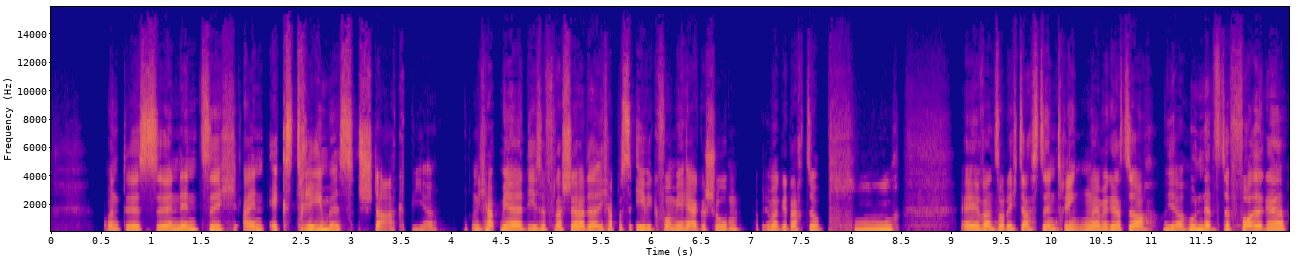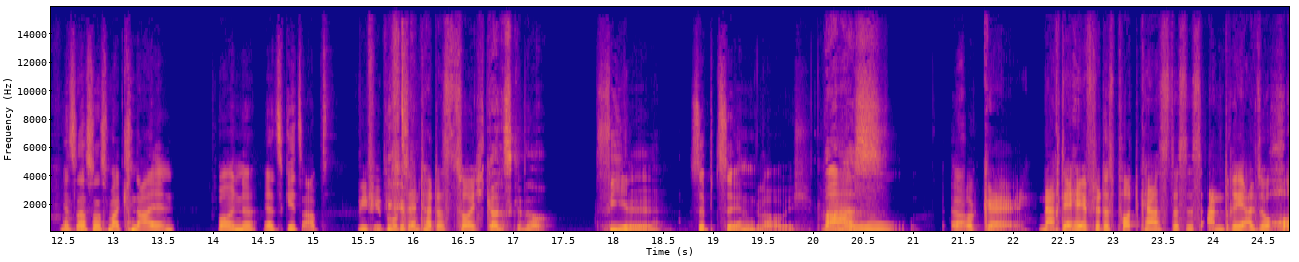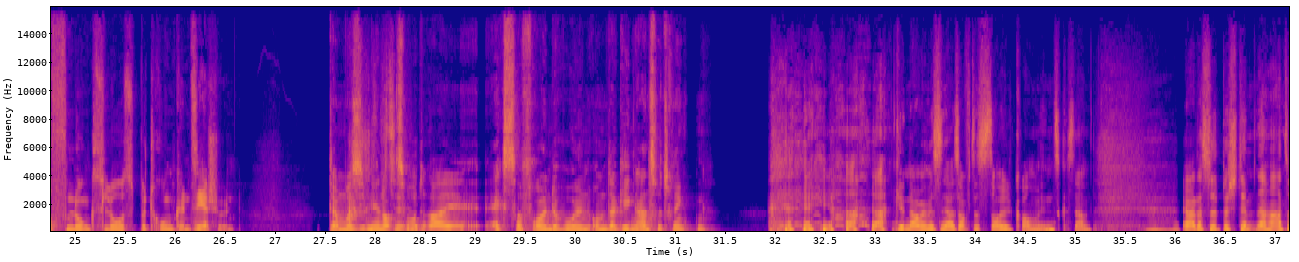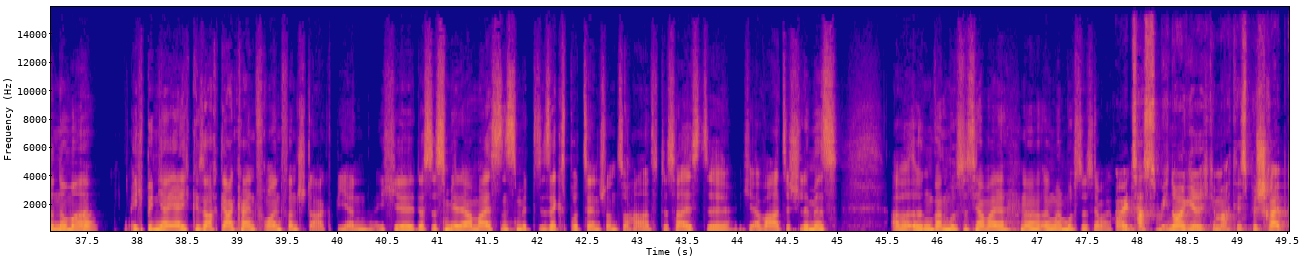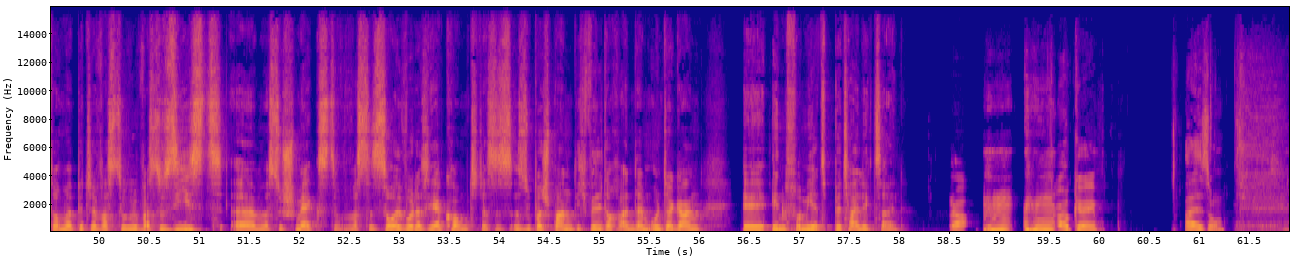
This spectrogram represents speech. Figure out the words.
und es äh, nennt sich ein extremes Starkbier. Und ich habe mir diese Flasche, ich habe das ewig vor mir hergeschoben, habe immer gedacht so, puh, ey, wann soll ich das denn trinken? Ich habe mir gedacht so, hier, hundertste Folge, jetzt lassen wir es mal knallen, Freunde, jetzt geht's ab. Wie viel Prozent hat das Zeug? Ganz genau. Viel, 17, glaube ich. Was? Oh. Ja. Okay. Nach der Hälfte des Podcasts ist André also hoffnungslos betrunken. Sehr schön. Da muss ich mir noch zwei, drei extra Freunde holen, um dagegen anzutrinken. ja, genau, wir müssen ja also auf das Soll kommen insgesamt. Ja, das wird bestimmt eine harte Nummer. Ich bin ja ehrlich gesagt gar kein Freund von Starkbieren. Ich, äh, das ist mir ja meistens mit 6% schon zu hart. Das heißt, äh, ich erwarte Schlimmes. Aber irgendwann muss es ja mal, ne, irgendwann muss es ja mal kommen. Aber jetzt hast du mich neugierig gemacht. Jetzt beschreib doch mal bitte, was du, was du siehst, äh, was du schmeckst, was das soll, wo das herkommt. Das ist super spannend. Ich will doch an deinem Untergang äh, informiert beteiligt sein. Ja, okay. Also,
